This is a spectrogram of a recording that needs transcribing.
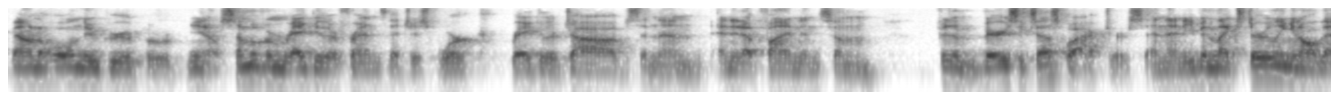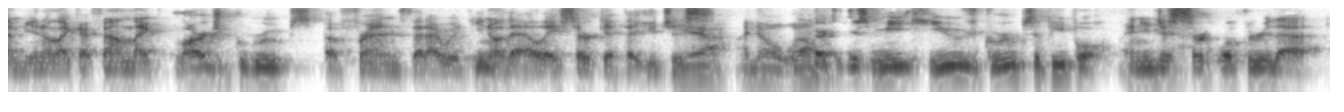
found a whole new group of, you know, some of them regular friends that just work regular jobs and then ended up finding some some very successful actors. And then even like Sterling and all them, you know, like I found like large groups of friends that I would, you know, the LA circuit that you just Yeah, I know well. Start to just meet huge groups of people and you just yeah. circle through that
